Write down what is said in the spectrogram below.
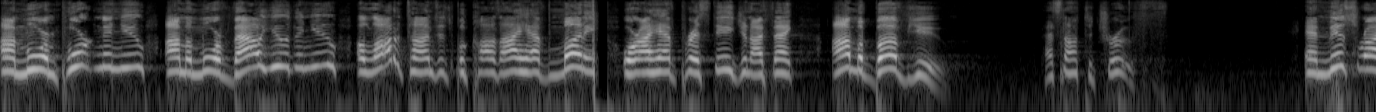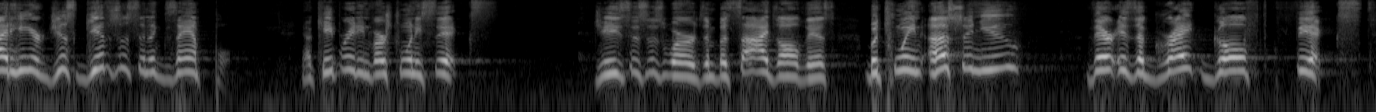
I'm more important than you, I'm a more value than you, a lot of times it's because I have money or I have prestige and I think, I'm above you. That's not the truth. And this right here just gives us an example. Now keep reading verse 26. Jesus' words, and besides all this, between us and you, there is a great gulf fixed.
